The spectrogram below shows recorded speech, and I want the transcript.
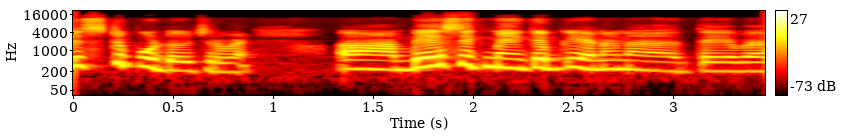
லிஸ்ட்டு போட்டு வச்சுருவேன். பேசிக் மேக்கப்புக்கு என்னென்ன தேவை?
